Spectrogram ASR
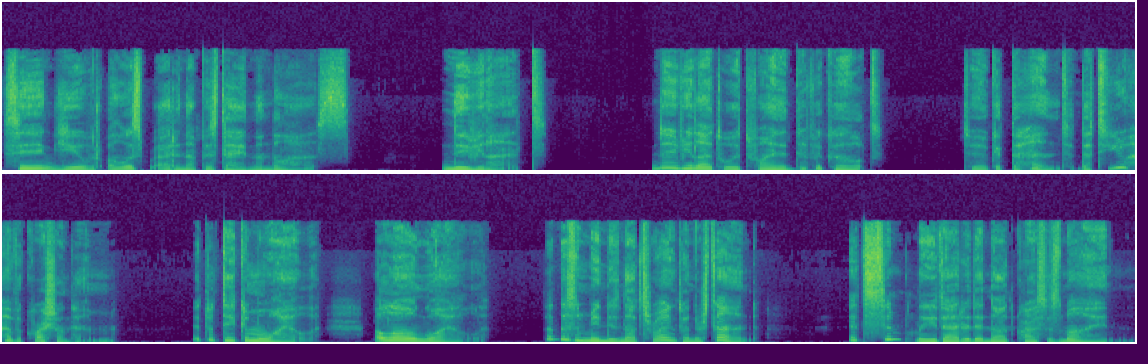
Seeing you would always brighten up his day nonetheless. Neuvillette. Neuvillette would find it difficult to get the hint that you have a crush on him. It would take him a while a long while. That doesn't mean he's not trying to understand. It's simply that it did not cross his mind.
